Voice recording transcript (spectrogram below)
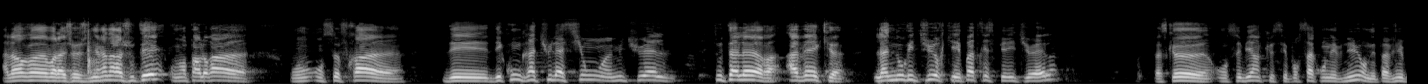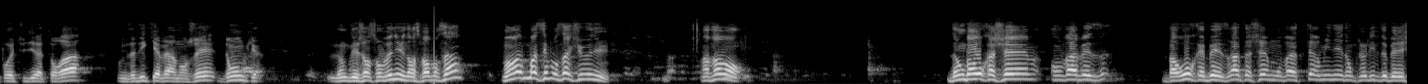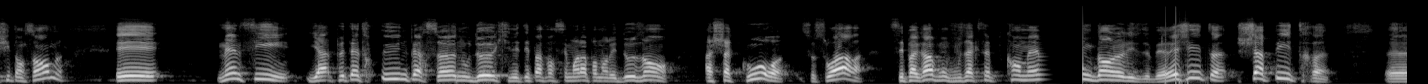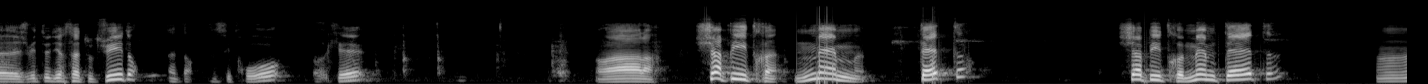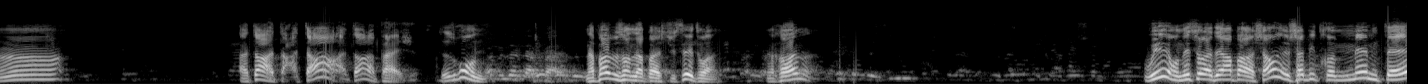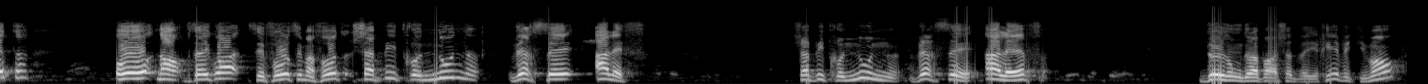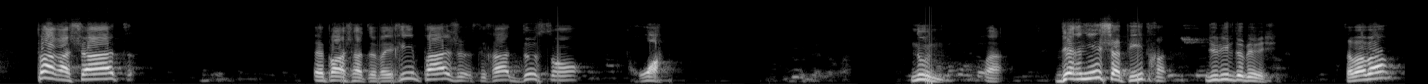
Alors euh, voilà, je, je n'ai rien à rajouter. On en parlera, euh, on, on se fera euh, des, des congratulations mutuelles tout à l'heure avec la nourriture qui n'est pas très spirituelle. Parce que on sait bien que c'est pour ça qu'on est venu. On n'est pas venu pour étudier la Torah. On nous a dit qu'il y avait à manger. Donc, donc les gens sont venus. Non, c'est pas pour ça? Moi, moi c'est pour ça que je suis venu. Enfin bon. Donc, Baruch Hashem, on va Baruch et Bezrat Hashem, on va terminer donc le livre de Bereshit ensemble. Et même s'il y a peut-être une personne ou deux qui n'étaient pas forcément là pendant les deux ans à chaque cours ce soir, c'est pas grave, on vous accepte quand même. Dans le livre de Bereshit, chapitre, euh, je vais te dire ça tout de suite. Attends, c'est trop haut. Ok. Voilà. Chapitre, même tête. Chapitre, même tête. Hein. Attends, attends, attends, attends la page. Deux secondes. On n'a pas besoin de la page, tu sais, toi. Oui, on est sur la dernière paracha. On est au chapitre même tête. Oh, non, vous savez quoi? C'est faux, c'est ma faute. Chapitre Nun, verset Aleph. Chapitre Nun, verset Aleph. Deux donc de la parachat Vayechi, effectivement. Parachat, euh, parachat page, c'est 203. Nun. Voilà. Dernier chapitre du livre de Bereshit. Ça va pas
